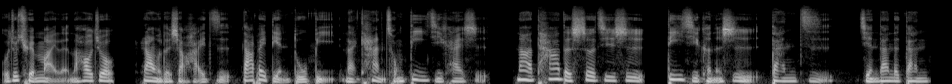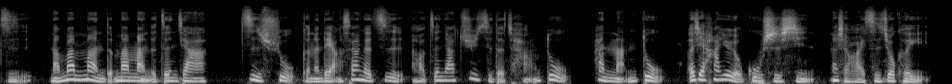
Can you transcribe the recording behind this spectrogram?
我就全买了，然后就让我的小孩子搭配点读笔来看，从第一集开始。那它的设计是第一集可能是单字，简单的单字，然后慢慢的、慢慢的增加字数，可能两三个字，然后增加句子的长度和难度，而且它又有故事性，那小孩子就可以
